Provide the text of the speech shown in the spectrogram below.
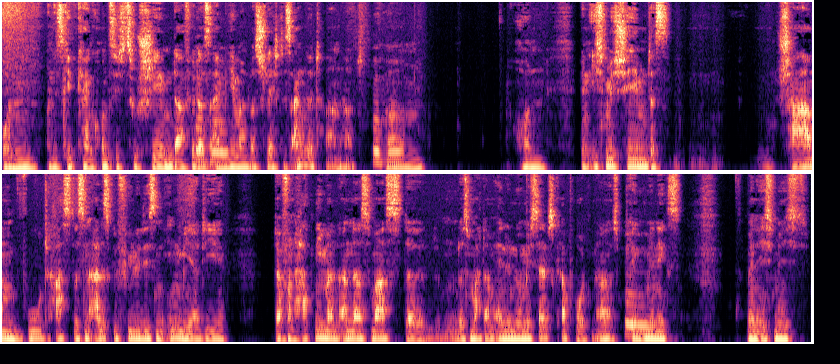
und, und es gibt keinen Grund, sich zu schämen dafür, mhm. dass einem mhm. jemand was Schlechtes angetan hat. Mhm. Ähm, und wenn ich mich schäme, das Scham, Wut, Hass, das sind alles Gefühle, die sind in mir, die davon hat niemand anders was. das macht am Ende nur mich selbst kaputt. Ne? Es bringt mhm. mir nichts, wenn ich mich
